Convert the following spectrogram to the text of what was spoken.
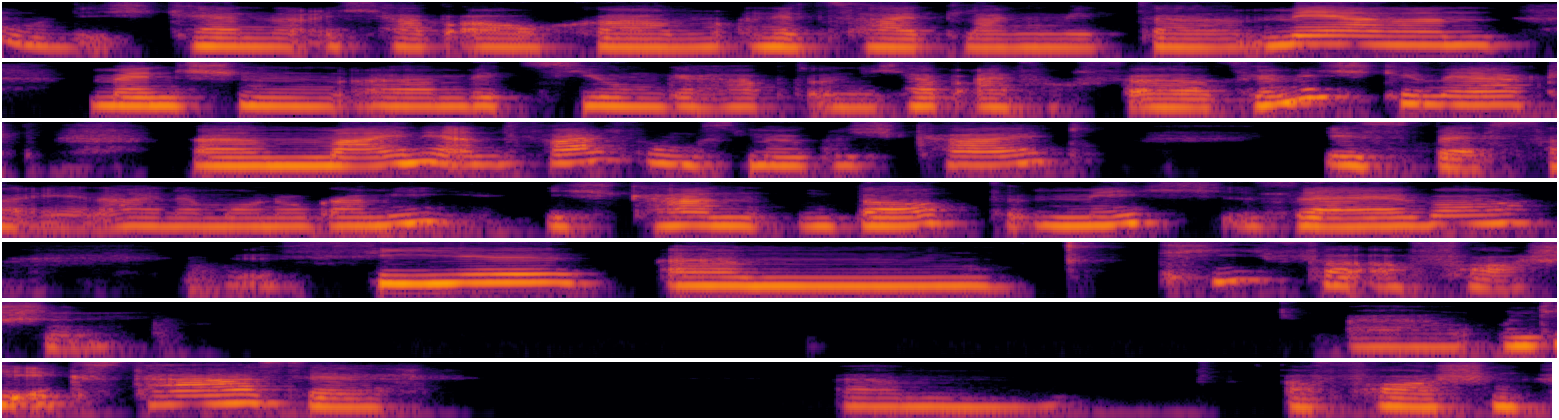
und ich kenne, ich habe auch ähm, eine Zeit lang mit äh, mehreren Menschen äh, Beziehungen gehabt und ich habe einfach äh, für mich gemerkt, ähm, meine Entfaltungsmöglichkeit ist besser in einer Monogamie. Ich kann dort mich selber viel ähm, tiefer erforschen. Äh, und die Ekstase ähm, erforschen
